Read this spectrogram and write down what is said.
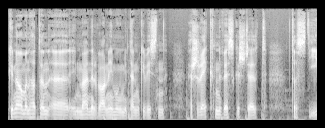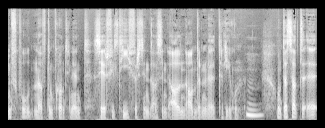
Genau, man hat dann äh, in meiner Wahrnehmung mit einem gewissen Erschrecken festgestellt, dass die Impfquoten auf dem Kontinent sehr viel tiefer sind als in allen anderen Weltregionen. Und das hat äh,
